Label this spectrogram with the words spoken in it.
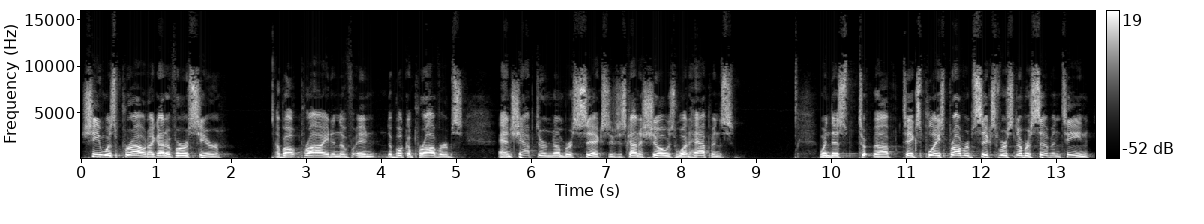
She was proud. I got a verse here about pride in the, in the book of Proverbs and chapter number 6. It just kind of shows what happens when this t- uh, takes place. Proverbs 6 verse number 17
